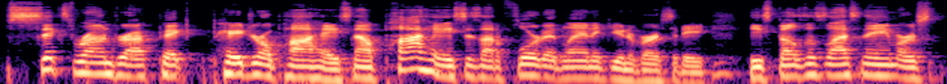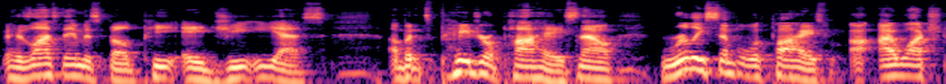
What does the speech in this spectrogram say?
sixth round draft pick Pedro Pajes. Now Pajes is out of Florida Atlantic University. He spells his last name, or his last name is spelled P A G E S. Uh, but it's Pedro Pajes. Now, really simple with Pages. I, watched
